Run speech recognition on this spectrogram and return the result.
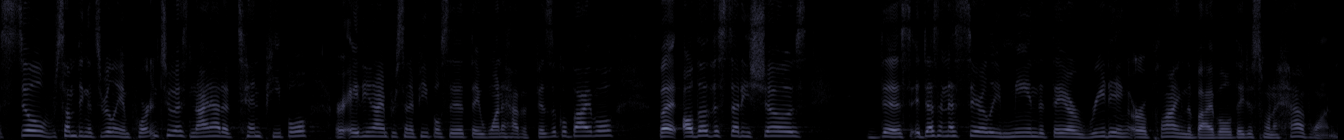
still something that's really important to us. Nine out of 10 people, or 89% of people, say that they want to have a physical Bible. But although the study shows this, it doesn't necessarily mean that they are reading or applying the Bible, they just want to have one.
